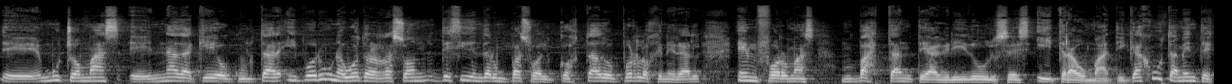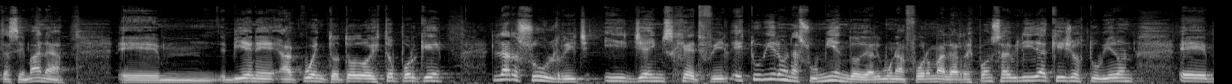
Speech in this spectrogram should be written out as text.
eh, mucho más eh, nada que ocultar y por una u otra razón deciden dar un paso al costado, por lo general en formas bastante agridulces y traumáticas. Justamente esta semana viene a cuento todo esto porque Lars Ulrich y James Hetfield estuvieron asumiendo de alguna forma la responsabilidad que ellos tuvieron, eh,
